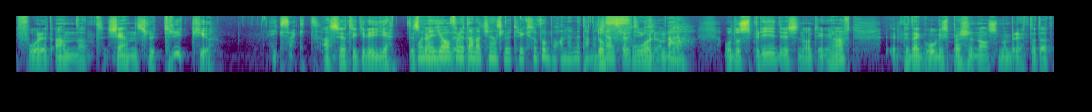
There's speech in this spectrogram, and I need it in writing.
får ett annat känslouttryck ju. Exakt. Alltså jag tycker det är Och jättespännande. när jag får ett annat känslouttryck så får barnen ett annat Då känslouttryck. får de det. Ah. Och då sprider det sig någonting. Vi har haft pedagogisk personal som har berättat att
